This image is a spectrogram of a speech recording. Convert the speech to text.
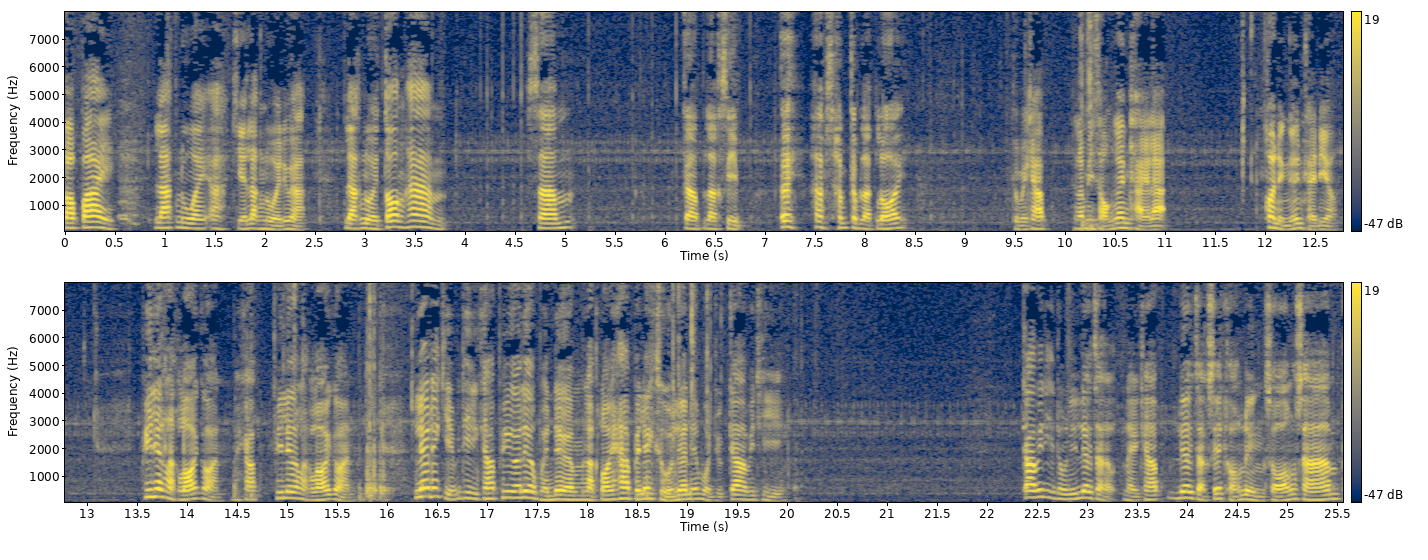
ต่อไปหลักหน่วยอะเขียนหลักหน่วยดีกว่าหลักหน่วยต้องห้ามซ้ำกับหลักสิบเอ้ยห้ามซ้ำกับหลักร้อยถูกไหมครับ เรามีสองเงื่อนไขละข้อหนึ่งเงื่อนไขเดียว พี่เลือกหลักร้อยก่อนนะครับ พี่เลือกหลักร้อยก่อน เลือกได้กี่วิธีครับ พี่ก็เลือกเหมือนเดิมหลักร้อยห้าเป็นเลขศูนย์เลือกได้หมดอยู่เก้าวิธีเก้าวิธีตรงนี้เลือกจากไหนครับ เลือกจากเซตของหนึ่งสองสามไป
